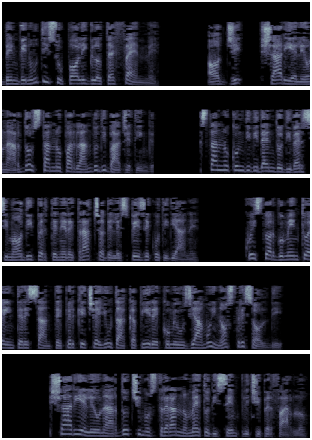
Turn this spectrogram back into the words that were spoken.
benvenuti su Polyglot FM. Oggi, Shari e Leonardo stanno parlando di budgeting. Stanno condividendo diversi modi per tenere traccia delle spese quotidiane. Questo argomento è interessante perché ci aiuta a capire come usiamo i nostri soldi. Shari e Leonardo ci mostreranno metodi semplici per farlo.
